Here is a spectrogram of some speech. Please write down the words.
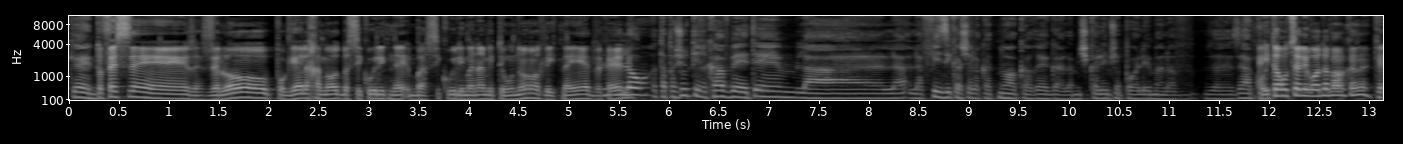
כן, תופס, אה, זה, זה לא פוגע לך מאוד בסיכוי, להתנה, בסיכוי להימנע מתאונות, להתנייד וכאלה? לא, אתה פשוט תרכב בהתאם ל- ל- לפיזיקה של הקטנוע כרגע, למשקלים שפועלים עליו. זה, זה הכול. היית רוצה לראות דבר כזה? כן.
